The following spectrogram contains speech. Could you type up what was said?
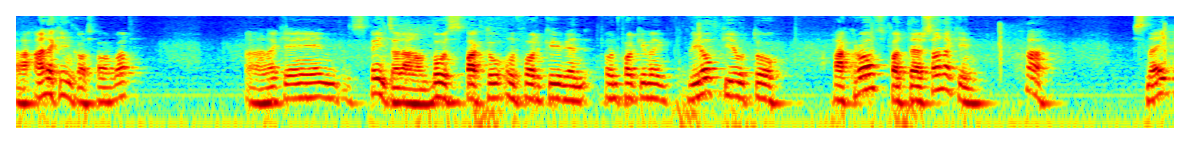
Uh, Anakin goes forward. Anakin spins around, boosts back to Unforgiven. Unforgiven will kill to across, but there's Anakin. Huh. Snake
